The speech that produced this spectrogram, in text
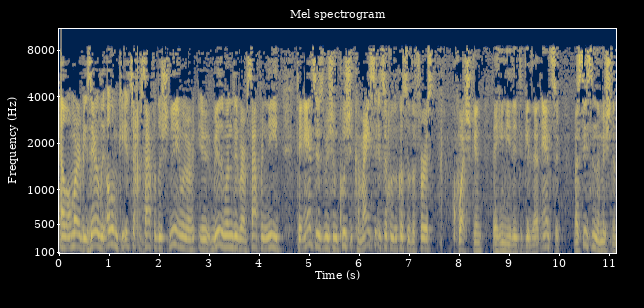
El Omar Bizerli Olam Ki Itzach Safar Lushni, really when did Rav Safar need to answer is Mishum Kusha Kamaisa Itzach because of the first question that he needed to give that answer. Masis in the Mishnah,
